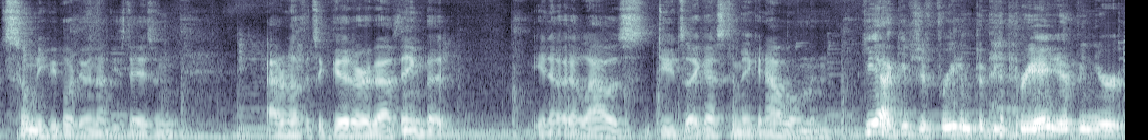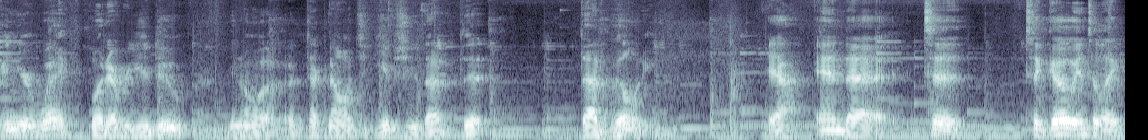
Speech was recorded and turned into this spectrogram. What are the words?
so many people are doing that these days, and I don't know if it's a good or a bad thing, but you know, it allows dudes like us to make an album and Yeah, it gives you freedom to be creative in your in your way, whatever you do. You know, uh, uh, technology gives you that that that ability. Yeah, and uh, to to go into like,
